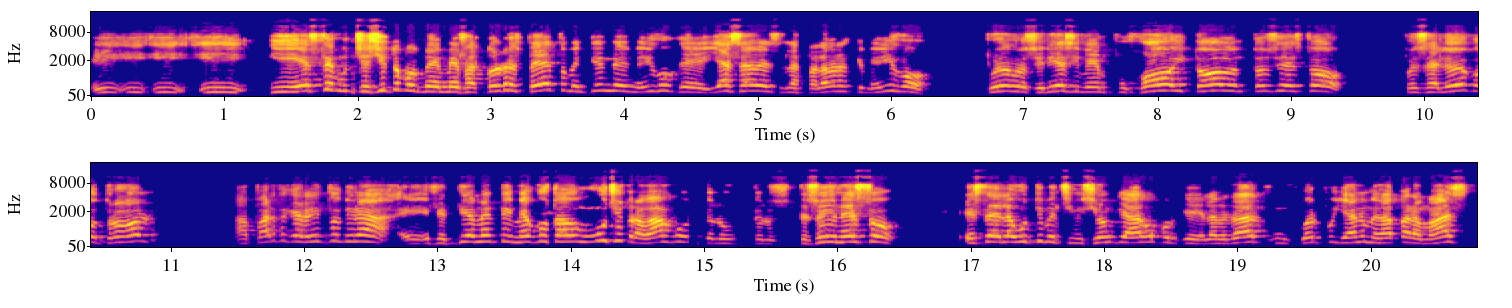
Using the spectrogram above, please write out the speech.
Y, y, y, y este muchachito, pues me, me, faltó el respeto, ¿me entiendes? Me dijo que, ya sabes, las palabras que me dijo, pura grosería, y me empujó y todo, entonces esto, pues salió de control. Aparte, Carlitos, mira, eh, efectivamente me ha costado mucho trabajo, te, lo, te, lo, te soy honesto, esta es la última exhibición que hago porque la verdad mi cuerpo ya no me da para más.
